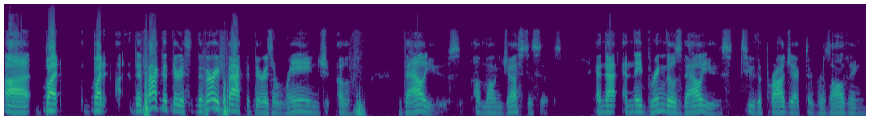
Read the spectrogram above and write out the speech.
uh, but but the fact that there's the very fact that there is a range of values among justices, and that and they bring those values to the project of resolving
